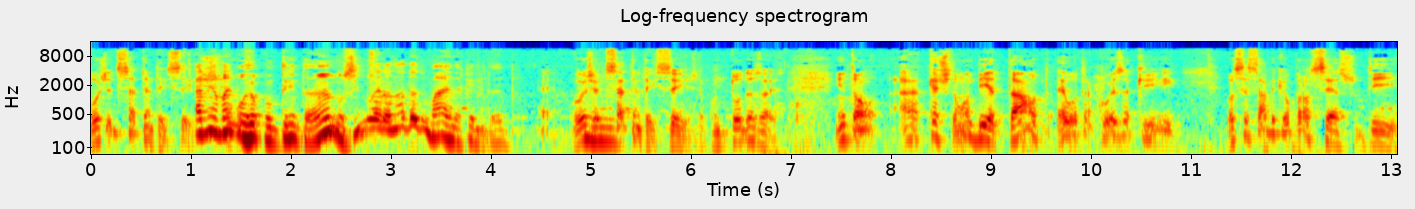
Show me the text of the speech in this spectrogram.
hoje é de 76. A minha mãe morreu com 30 anos e não era nada demais naquele tempo. É, hoje hum. é de 76, com todas as. Então, a questão ambiental é outra coisa que. Você sabe que o processo de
